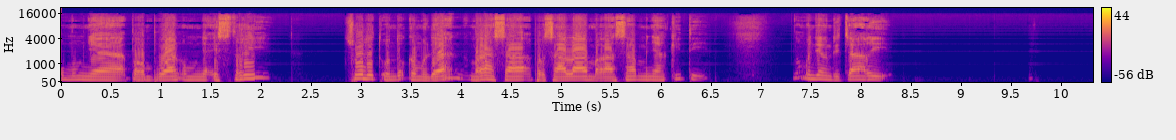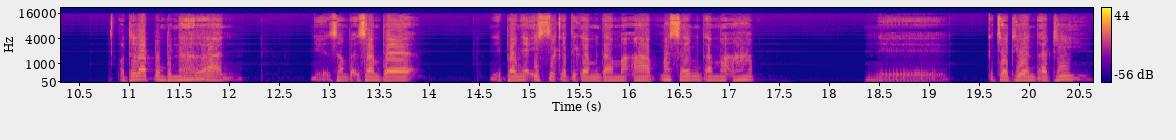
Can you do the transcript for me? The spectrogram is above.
Umumnya perempuan, umumnya istri sulit untuk kemudian merasa bersalah, merasa menyakiti. Namun yang dicari adalah pembenaran. Ya, sampai-sampai ya, banyak istri ketika minta maaf, mas saya minta maaf. Ya, kejadian tadi,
